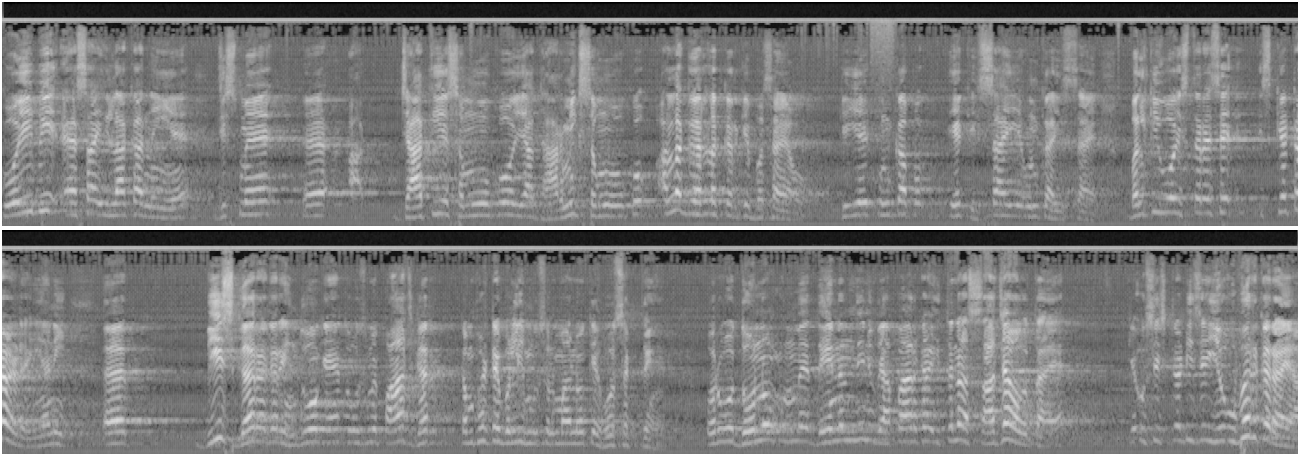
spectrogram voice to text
कोई भी ऐसा इलाका नहीं है, जिसमें जातीय समूहों को या धार्मिक समूहों को अलग अलग करके बसाया हो कि ये उनका एक हिस्सा है, ये उनका हिस्सा है। बल्कि वो इस तरह से स्केटर्ड है, यानी बीस घर अगर हिंदुओं के हैं तो उसमें पाँच घर कंफर्टेबली मुसलमानों के हो सकते हैं। और वो दोनों उनमें दैनंदिन व्यापार का इतना साझा होता है कि उस स्टडी से ये उभर कर आया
